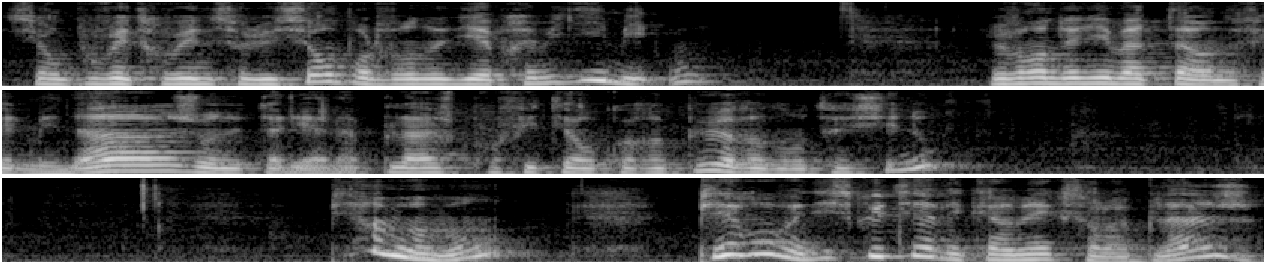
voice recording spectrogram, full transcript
Si on pouvait trouver une solution pour le vendredi après-midi, mais où? Le vendredi matin, on a fait le ménage, on est allé à la plage profiter encore un peu avant de rentrer chez nous. Puis un moment, Pierrot va discuter avec un mec sur la plage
